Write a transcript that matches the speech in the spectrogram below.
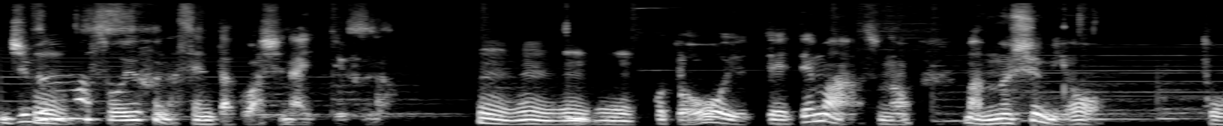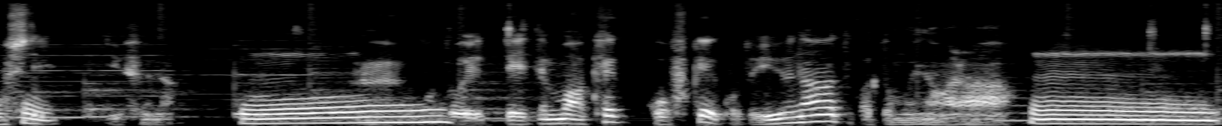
自分はそういうふうな選択はしないっていうふうなうん。うん。うん。うん。ことを言っていて、まあ、その、まあ、無趣味を通してっていうふうな。ことを言っていて、まあ結構不敬こと言うなとかと思いながら、うーん。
